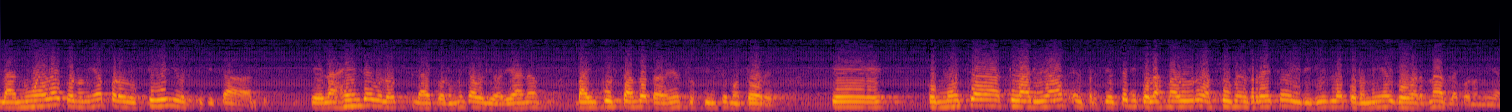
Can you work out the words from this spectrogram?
la nueva economía productiva y diversificada, que la agenda la económica bolivariana va impulsando a través de sus 15 motores, que con mucha claridad el presidente Nicolás Maduro asume el reto de dirigir la economía y gobernar la economía.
